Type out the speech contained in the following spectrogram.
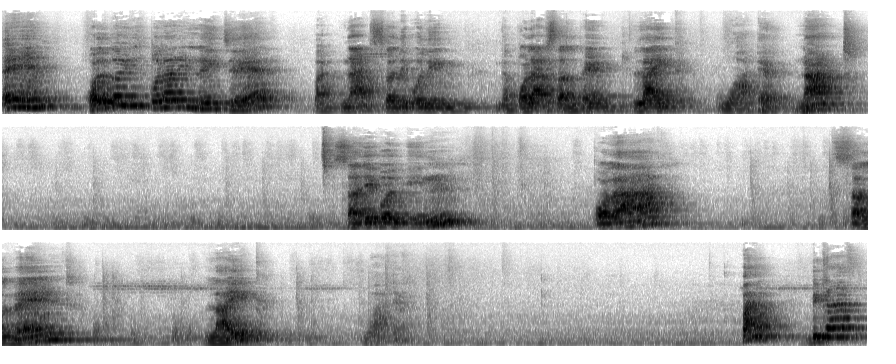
And although it is polar in nature, but not soluble in the polar solvent like water. Not soluble in polar solvent like water. Why? Because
